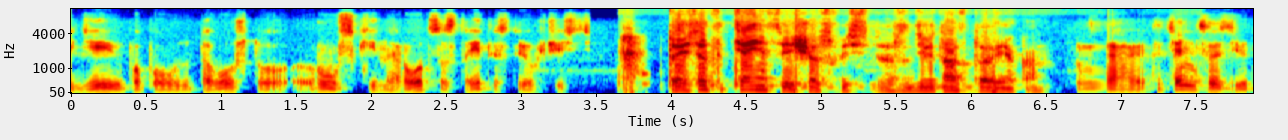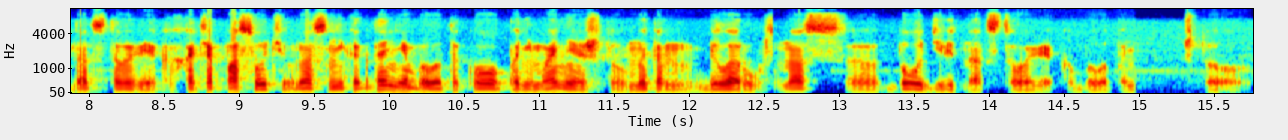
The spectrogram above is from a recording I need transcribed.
идею по поводу того, что русский народ состоит из трех частей. То есть это тянется еще с XIX века? Да, это тянется с XIX века. Хотя, по сути, у нас никогда не было такого понимания, что мы там белорус. У нас э, до XIX века было понимание, что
